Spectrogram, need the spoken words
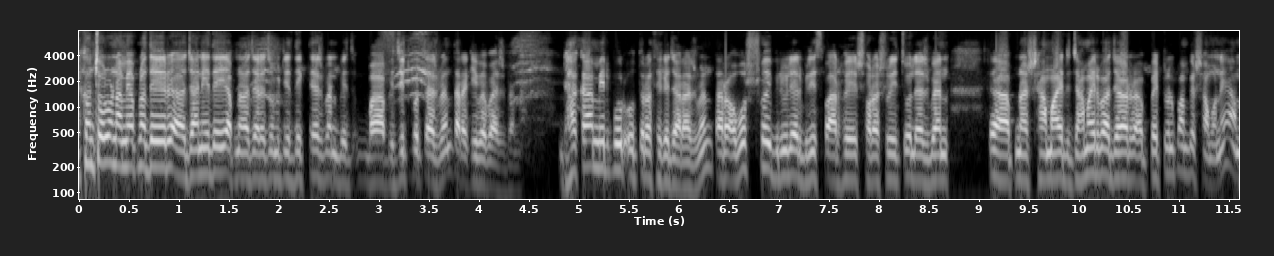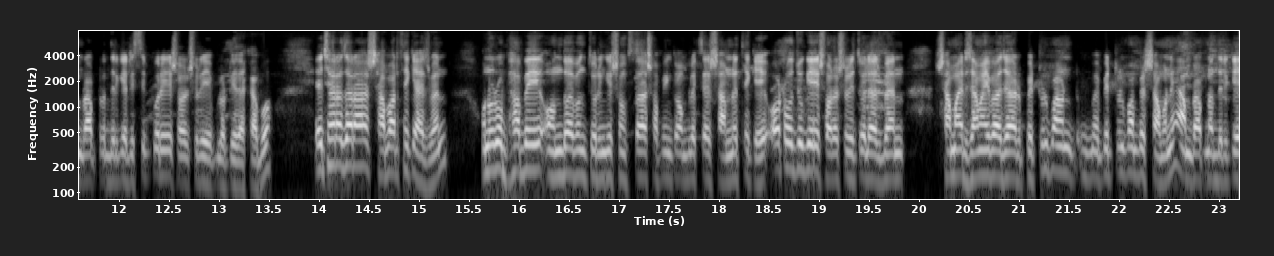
এখন চলুন আমি আপনাদের জানিয়ে দেই, আপনারা যারা জমিটি দেখতে আসবেন বা ভিজিট করতে আসবেন, তারা কীভাবে আসবেন? ঢাকা, মিরপুর, উত্তরা থেকে যারা আসবেন, তারা অবশ্যই বিরুলিয়ার ব্রিজ পার হয়ে সরাসরি চলে আসবেন আপনার সামাইর, জামাইর বাজার পেট্রোল পাম্পের সামনে। আমরা আপনাদেরকে রিসিভ করে সরাসরি এই প্লটটি দেখাবো। এছাড়া যারা সাভার থেকে আসবেন, অনুরূপভাবে অন্ধ এবং চরিঙ্গি সংস্থা শপিং কমপ্লেক্সের সামনে থেকে অটো যোগে সরাসরি চলে আসবেন সামাইর, জামাই বাজার পেট্রোল পাম্প পেট্রোল পাম্পের সামনে। আমরা আপনাদেরকে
